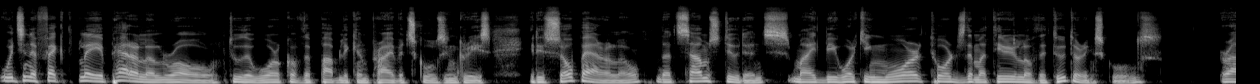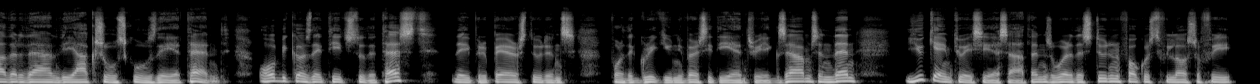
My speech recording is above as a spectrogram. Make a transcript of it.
which in effect play a parallel role to the work of the public and private schools in Greece. It is so parallel that some students might be working more towards the material of the tutoring schools rather than the actual schools they attend. All because they teach to the test, they prepare students for the Greek university entry exams, and then you came to ACS Athens, where the student focused philosophy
